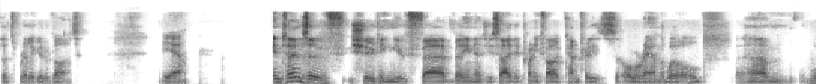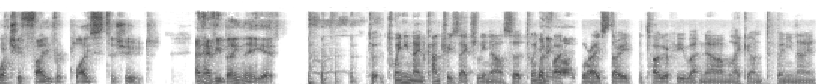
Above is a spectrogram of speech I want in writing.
that's really good advice. Yeah. In terms of shooting, you've uh, been, as you say, to 25 countries all around the world. Um, what's your favourite place to shoot? And have you been there yet? Tw 29 countries actually now. So 25 29. before I started photography, but now I'm like on 29.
